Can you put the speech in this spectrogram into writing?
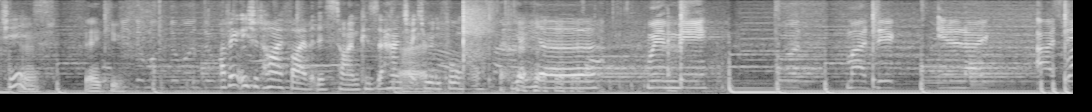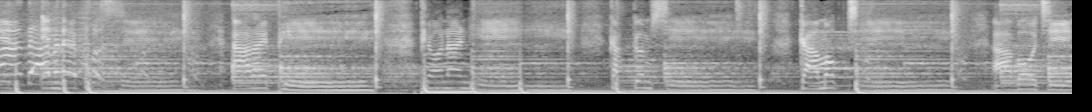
cheers. Mm-hmm. Yeah. Thank you. I think we should high five at this time because the handshake's really formal. Yeah, yeah. with me. Put my dick in like I did in that pussy. R.I.P. 편안히 가끔씩 까먹지 아버지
